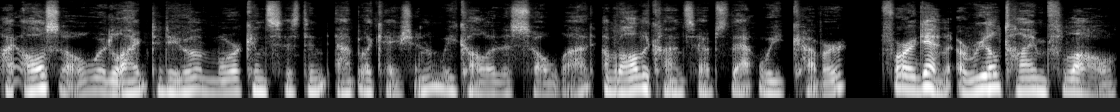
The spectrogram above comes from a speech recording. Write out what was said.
I also would like to do a more consistent application, we call it a so what, of all the concepts that we cover for, again, a real time flow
